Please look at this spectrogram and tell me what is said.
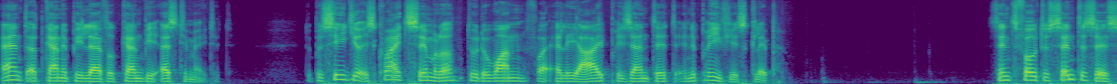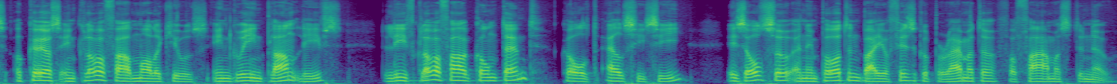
and at canopy level can be estimated. The procedure is quite similar to the one for LAI presented in the previous clip. Since photosynthesis occurs in chlorophyll molecules in green plant leaves, the leaf chlorophyll content, called LCC, is also an important biophysical parameter for farmers to know.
